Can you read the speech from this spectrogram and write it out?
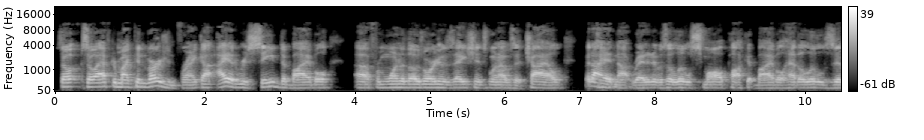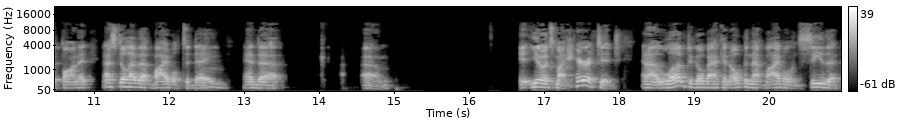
So so after my conversion, Frank, I, I had received a Bible uh, from one of those organizations when I was a child, but I had not read it. It was a little small pocket Bible, had a little zip on it, and I still have that Bible today. Mm. And uh, um, it, you know, it's my heritage. And I love to go back and open that Bible and see the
